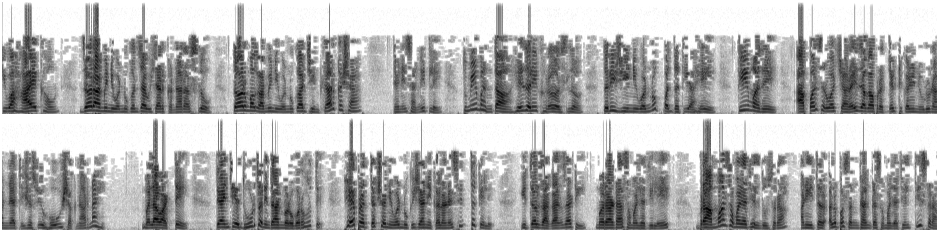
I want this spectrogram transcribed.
किंवा हाय खाऊन जर आम्ही निवडणुकांचा विचार करणार असलो तर मग आम्ही निवडणुका जिंकणार कशा? त्यांनी सांगितले तुम्ही म्हणता हे जरी खरं असलं तरी जी निवडणूक पद्धती आहे ती मध्ये आपण सर्व चारही जागा प्रत्येक ठिकाणी निवडून आणण्यात यशस्वी होऊ शकणार नाही. मला वाटते त्यांचे धूर्त निदान बरोबर होते. हे प्रत्यक्ष निवडणुकीच्या निकालाने सिद्ध केले. इतर जागांसाठी मराठा समाजातील एक ब्राह्मण समाजातील दुसरा आणि इतर अल्पसंख्याक समाजातील तिसरा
